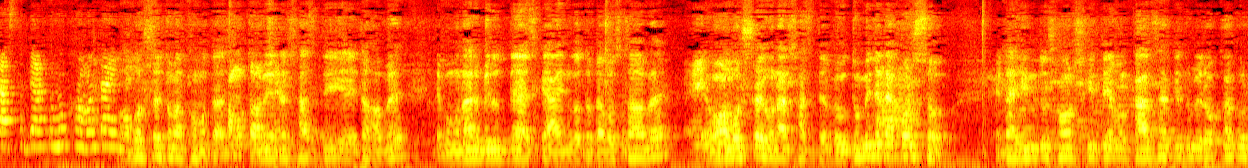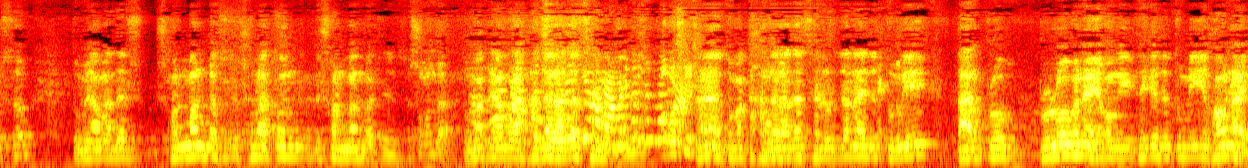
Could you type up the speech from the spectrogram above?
শাস্তি দেওয়ার কোনো ক্ষমতাই নেই। অবশ্যই তোমার ক্ষমতা আছে। তুমি এটা শাস্তি এটা হবে এবং ওনার বিরুদ্ধে আজকে আইনগত ব্যবস্থা হবে এবং অবশ্যই ওনার শাস্তি হবে। এবং তুমি যেটা করছ এটা হিন্দু সংস্কৃতি এবং কালচারকে তুমি রক্ষা করছ তুমি আমাদের সম্মান বাঁচিয়েছো সনাতন সম্মান বাঁচিয়েছো। তোমাকে আমরা হাজার হাজার স্যালুট হ্যাঁ তোমাকে হাজার হাজার স্যালুট জানাই যে তুমি তার প্রলোভনে এবং এই থেকে যে তুমি হও নাই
